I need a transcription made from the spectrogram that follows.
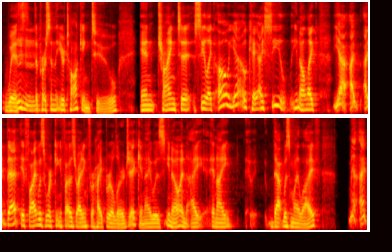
with mm-hmm. the person that you're talking to and trying to see like oh yeah okay i see you know like yeah i i bet if i was working if i was writing for hyperallergic and i was you know and i and i that was my life yeah, I,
